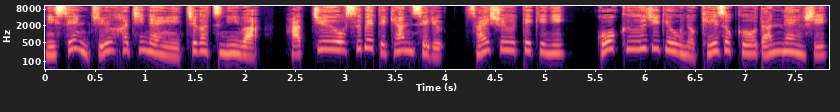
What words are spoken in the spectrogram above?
2018年1月には発注をすべてキャンセル、最終的に航空事業の継続を断念し、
